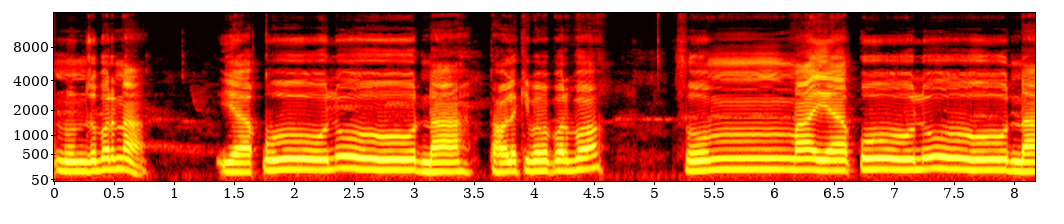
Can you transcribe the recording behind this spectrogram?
নুন জবর না ইয়াকুলু না তাহলে কীভাবে পড়ব সুম্মা ইয়াকুলু না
